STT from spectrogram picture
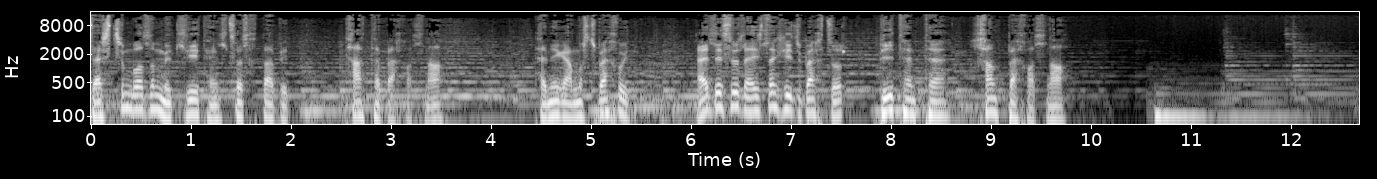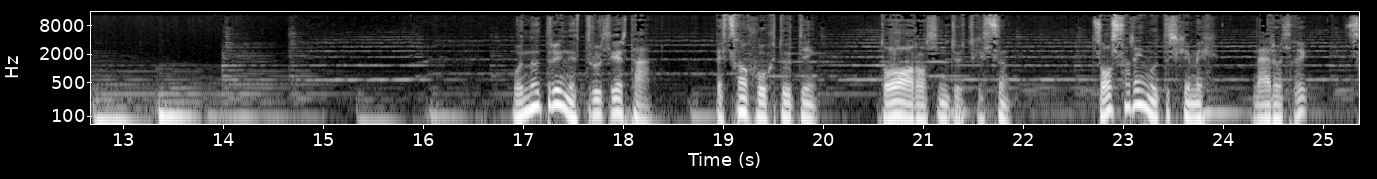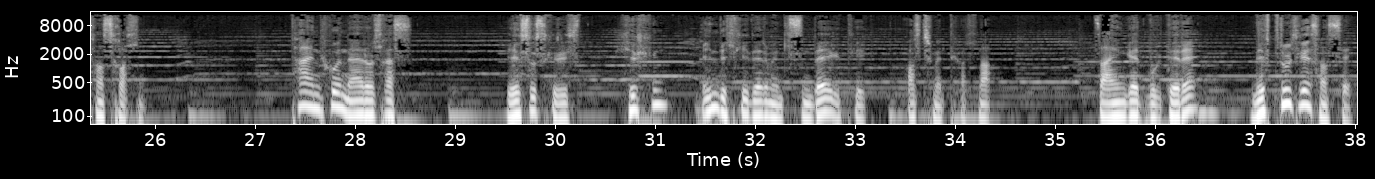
зарчим болон мэдлэгийг танилцуулахдаа бид таатай байх болноо. Таныг амарч байх үед аль эсвэл ажиллаа хийж байх зур би тантай хамт байх болноо. Өнөөдрийн нэвтрүүлгээр та бяцхан хүүхдүүдийн дуу оруулан жүжиглсэн зул сарын үдэш хэмэх найруулгыг сонсох болно. Та энэхүү найруулгаас Есүс Христ хэрхэн энэ дэлхий дээр мэндэлсэн бэ гэдгийг олж мэдэх болно. За ингээд бүгдээрээ нэвтрүүлгээ сонсъё.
